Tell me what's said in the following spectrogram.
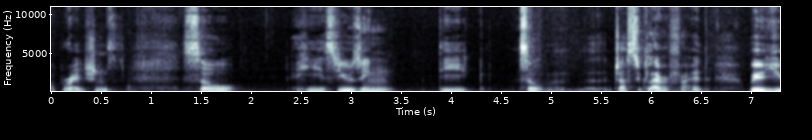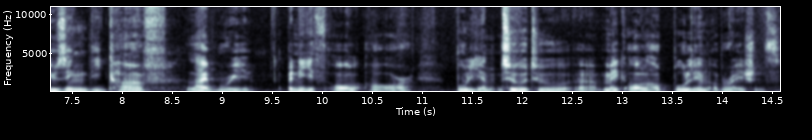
operations. So he's using the so uh, just to clarify it, we're using the carve library beneath all our boolean to to uh, make all our boolean operations.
